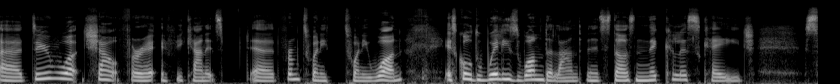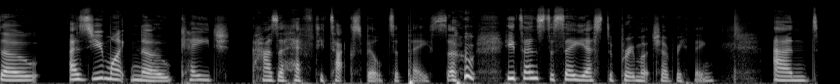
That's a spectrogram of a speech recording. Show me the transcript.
uh, do watch out for it if you can. It's uh, from 2021. It's called Willy's Wonderland and it stars Nicolas Cage. So, as you might know, Cage has a hefty tax bill to pay. So, he tends to say yes to pretty much everything. And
